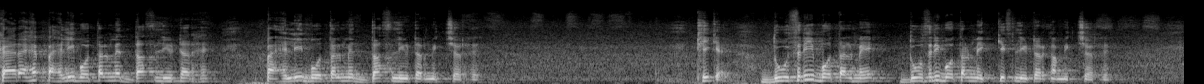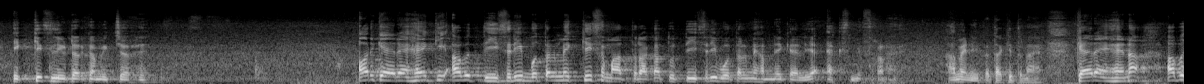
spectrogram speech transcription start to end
कह रहे हैं, पहली बोतल में दस लीटर है। पहली बोतल में दस लीटर मिक्सचर है। ठीक है? दूसरी बोतल में, दूसरी बोतल में इक्कीस लीटर का मिक्सचर है। इक्कीस लीटर का मिक्सचर है। और कह रहे हैं कि अब तीसरी बोतल में किस मात्रा का तो तीसरी बोतल में हमने कह लिया एक्स मिश्रण है। हमें नहीं पता कितना है। कह रहे हैं ना, अब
